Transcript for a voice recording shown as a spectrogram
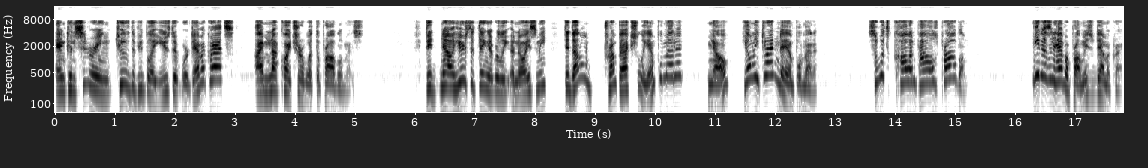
And considering two of the people that used it were Democrats, I'm not quite sure what the problem is. Did now here's the thing that really annoys me. Did Donald Trump actually implement it? No, he only threatened to implement it. So what's Colin Powell's problem? He doesn't have a problem. He's a Democrat.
